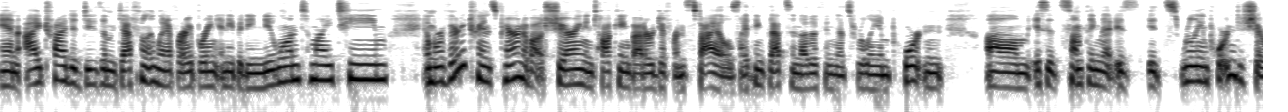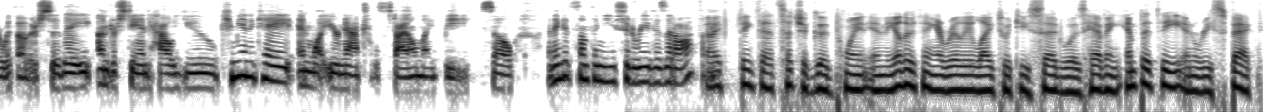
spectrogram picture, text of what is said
and I try to do them definitely whenever I bring anybody new onto my team. And we're very transparent about sharing and talking about our different styles. I think that's another thing that's really important um, is it something that is it's really important to share with others so they understand how you communicate and what your natural style might be so i think it's something you should revisit often i think that's such a good point. point and the other thing i really liked what you said was having empathy and respect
